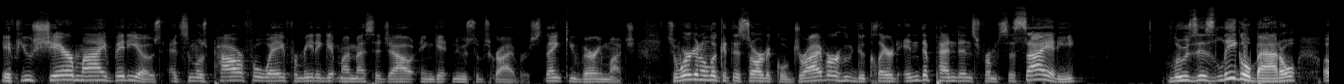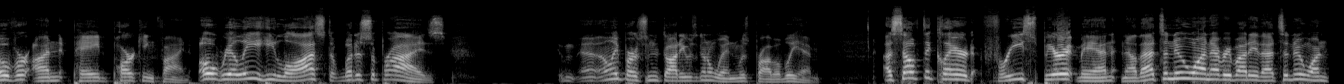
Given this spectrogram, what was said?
if you share my videos, it's the most powerful way for me to get my message out and get new subscribers. Thank you very much. So, we're going to look at this article Driver who declared independence from society loses legal battle over unpaid parking fine. Oh, really? He lost? What a surprise. The uh, only person who thought he was going to win was probably him. A self declared free spirit man, now that's a new one, everybody, that's a new one,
